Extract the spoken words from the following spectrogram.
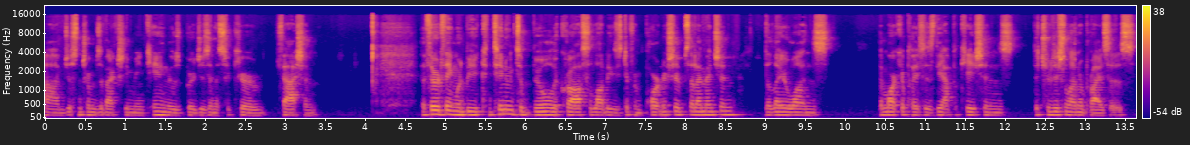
um, just in terms of actually maintaining those bridges in a secure fashion. The third thing would be continuing to build across a lot of these different partnerships that I mentioned, the layer ones, the marketplaces, the applications, the traditional enterprises.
